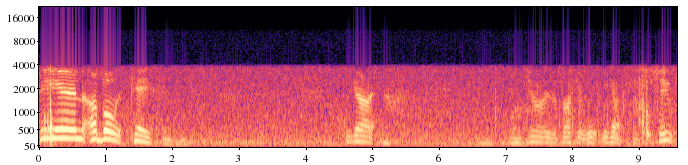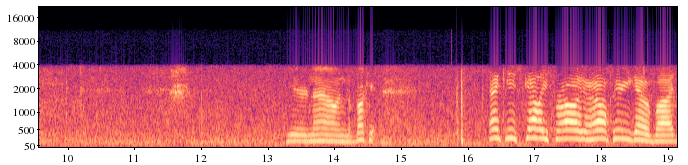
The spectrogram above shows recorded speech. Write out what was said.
seeing a bullet casing. We got enjoy the bucket. We, we got some soup here now in the bucket. Thank you, Skelly, for all your help. Here you go, bud.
